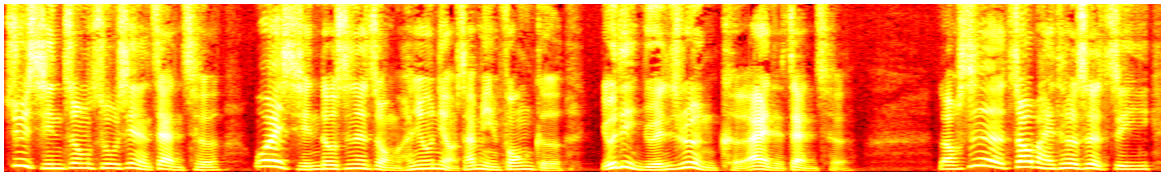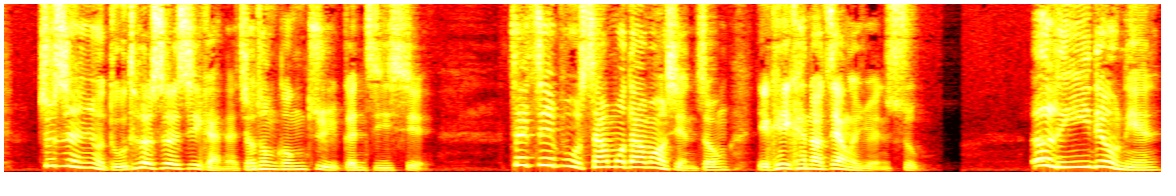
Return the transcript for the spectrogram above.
剧情中出现的战车外形都是那种很有鸟山明风格、有点圆润可爱的战车。老师的招牌特色之一就是很有独特设计感的交通工具跟机械，在这部《沙漠大冒险》中也可以看到这样的元素。二零一六年，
